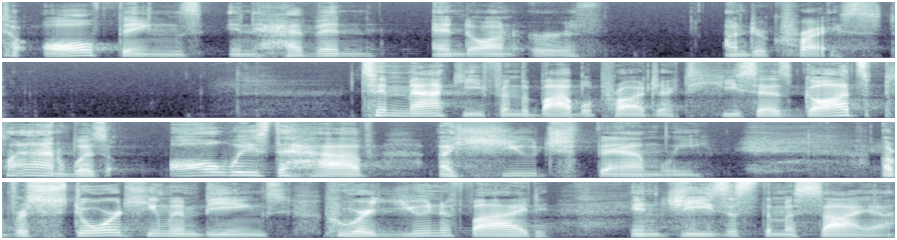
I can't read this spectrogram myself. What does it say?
to all things in heaven and on earth under Christ. Tim Mackie from the Bible Project, he says God's plan was always to have a huge family of restored human beings who are unified in Jesus the Messiah.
